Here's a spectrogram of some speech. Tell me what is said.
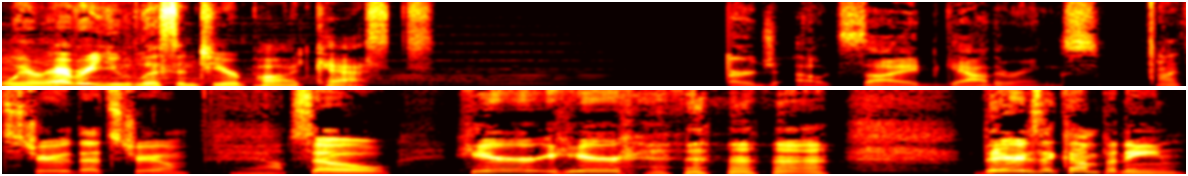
wherever you listen to your podcasts. large outside gatherings. that's true that's true Yeah. so here here there's a company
